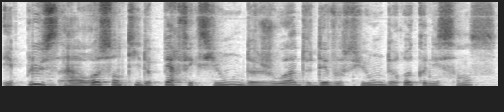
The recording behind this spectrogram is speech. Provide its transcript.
est plus un ressenti de perfection, de joie, de dévotion, de reconnaissance,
